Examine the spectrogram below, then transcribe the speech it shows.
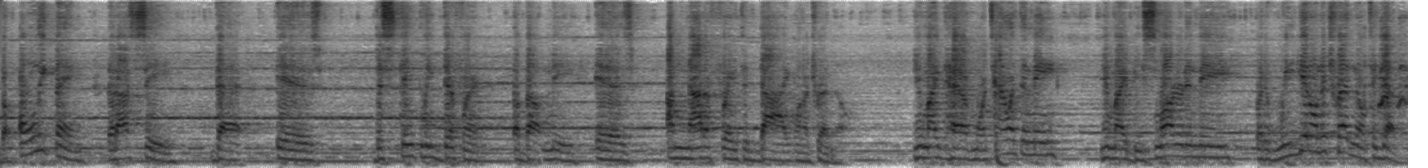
The only thing that I see that is distinctly different about me is I'm not afraid to die on a treadmill. You might have more talent than me, you might be smarter than me, but if we get on the treadmill together,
